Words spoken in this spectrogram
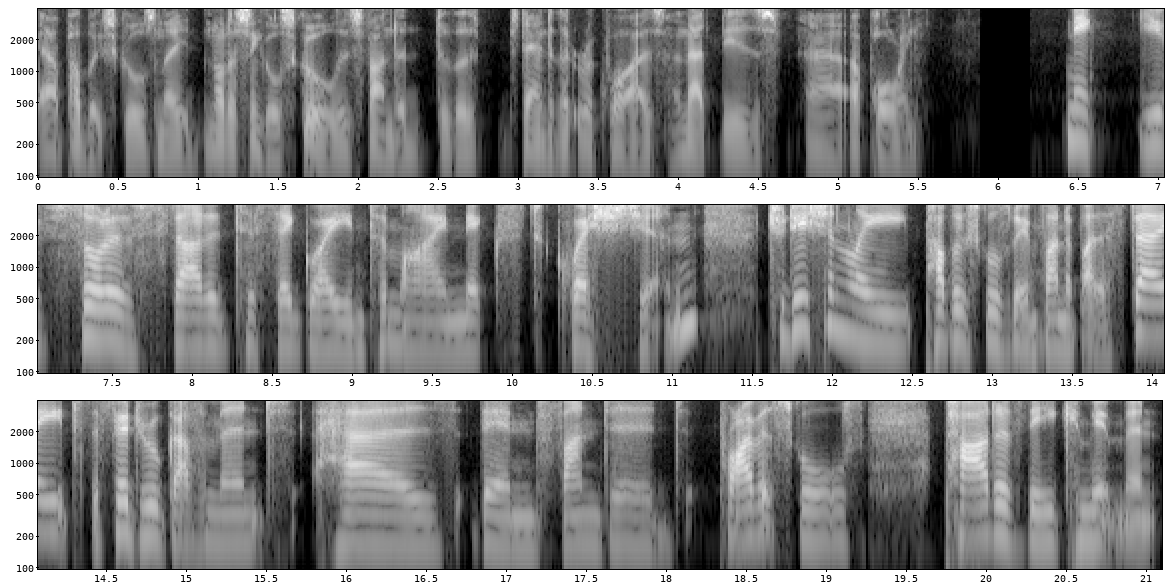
our public schools need. Not a single school is funded to the standard that it requires, and that is uh, appalling. Nick, You've sort of started to segue into my next question. Traditionally, public schools have been funded by the state. The federal government has then funded private schools. Part of the commitment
